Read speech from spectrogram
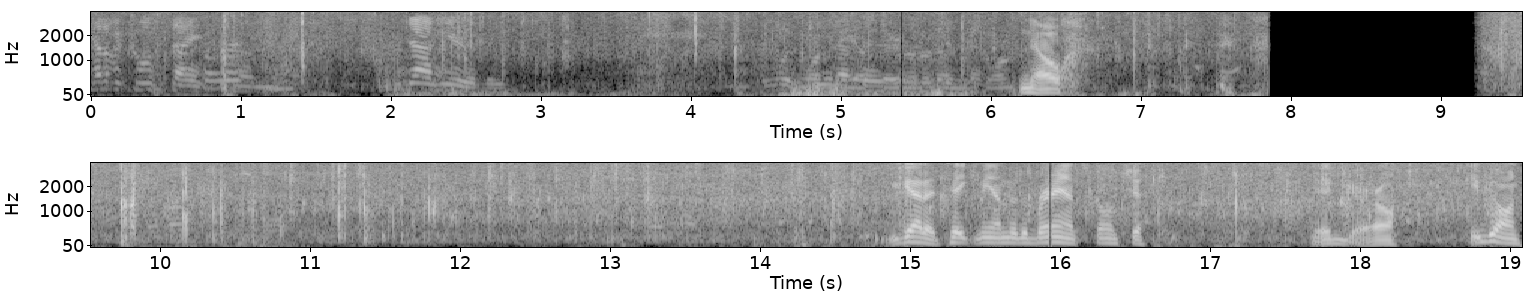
kind of a cool sight from down here at least. No. You gotta take me under the branch, don't you? Good girl. Keep going.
